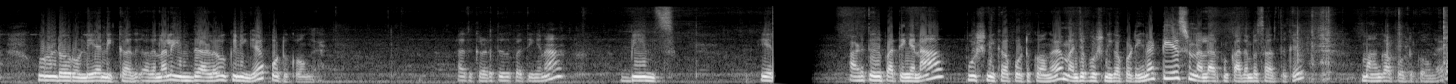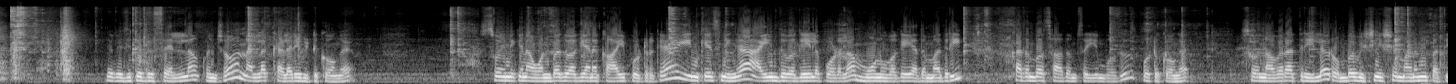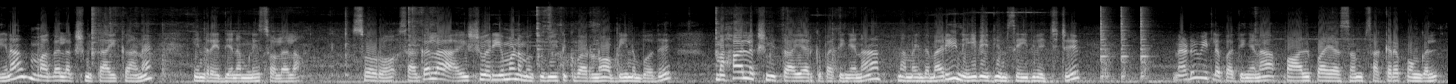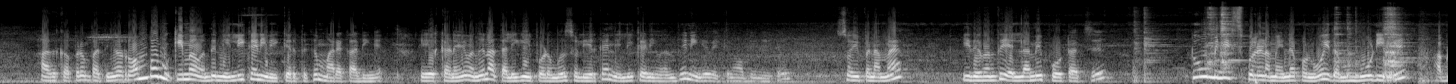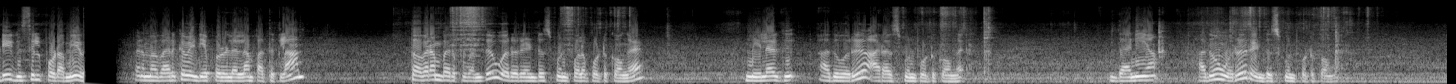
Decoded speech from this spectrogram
உருண்டை உருண்டையாக நிற்காது அதனால் இந்த அளவுக்கு நீங்கள் போட்டுக்கோங்க. அதுக்கு அடுத்தது பார்த்தீங்கன்னா பீன்ஸ் அடுத்தது பார்த்தீங்கன்னா பூஷணிக்காய் போட்டுக்கோங்க. மஞ்சள் பூஷணிக்காய் போட்டிங்கன்னா டேஸ்ட் நல்லாயிருக்கும். கதம்ப சாதத்துக்கு மாங்காய் போட்டுக்கோங்க. இந்த வெஜிடபிள்ஸ் எல்லாம் கொஞ்சம் நல்லா கிளறி விட்டுக்கோங்க. ஸோ இன்றைக்கி நான் ஒன்பது வகையான காய் போட்டிருக்கேன். இன்கேஸ் நீங்கள் ஐந்து வகையில் போடலாம் மூணு வகை அதை மாதிரி கதம்ப சாதம் செய்யும்போது போட்டுக்கோங்க. ஸோ நவராத்திரியில் ரொம்ப விசேஷமானது பார்த்திங்கன்னா மகாலட்சுமி தாய்க்கான இன்றைய தினம்னே சொல்லலாம். ஸோ ரோ சகல ஐஸ்வர்யமாக நமக்கு வீட்டுக்கு வரணும் அப்படின்னும் போது மகாலட்சுமி தாயாருக்கு பார்த்திங்கன்னா நம்ம இந்த மாதிரி நெய்வேத்தியம் செய்து வச்சுட்டு நடு வீட்டில் பார்த்தீங்கன்னா பால் பாயாசம் சக்கரை பொங்கல் அதுக்கப்புறம் பார்த்தீங்கன்னா ரொம்ப முக்கியமாக வந்து நெல்லிக்கனி வைக்கிறதுக்கு மறக்காதீங்க. ஏற்கனவே வந்து நான் தலிகை போடும்போது சொல்லியிருக்கேன் நெல்லிக்கனி வந்து நீங்கள் வைக்கணும் அப்படின்ட்டு ஸோ இப்போ நம்ம இதை வந்து எல்லாமே போட்டாச்சு. டூ மினிட்ஸ் போல் நம்ம என்ன பண்ணுவோம்? இதை மூடிட்டு அப்படியே விசில் போடாமே இப்போ நம்ம வறுக்க வேண்டிய பொருள் எல்லாம் பார்த்துக்கலாம். துவரம்பருப்பு வந்து ஒரு ரெண்டு ஸ்பூன் போல் போட்டுக்கோங்க. மிளகு அது ஒரு அரை ஸ்பூன் போட்டுக்கோங்க. தனியா அதுவும் ஒரு ரெண்டு ஸ்பூன் போட்டுக்கோங்க.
